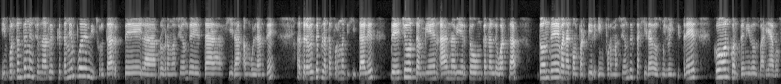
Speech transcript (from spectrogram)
importante mencionarles que también pueden disfrutar de la programación de esta gira ambulante a través de plataformas digitales. De hecho, también han abierto un canal de WhatsApp donde van a compartir información de esta gira 2023 con contenidos variados.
